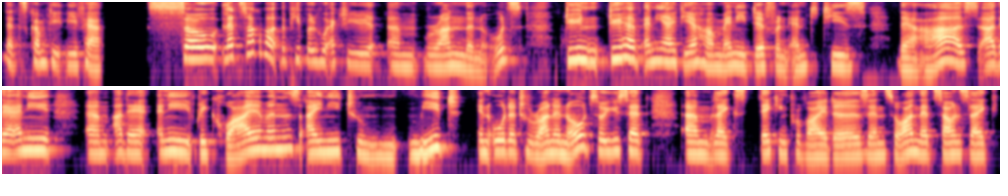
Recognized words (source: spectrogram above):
That's completely fair. So let's talk about the people who actually um, run the nodes. Do you do you have any idea how many different entities there are? Are there any um, are there any requirements I need to meet in order to run a node? So you said um, like staking providers and so on. That sounds like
